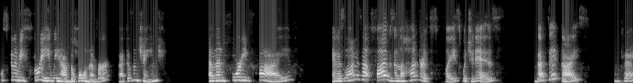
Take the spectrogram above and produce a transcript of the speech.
Well, it's going to be three. We have the whole number. That doesn't change. And then 45. And as long as that 5 is in the hundredths place, which it is, that's it, guys. Okay?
